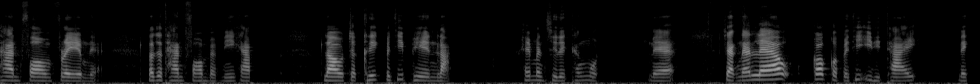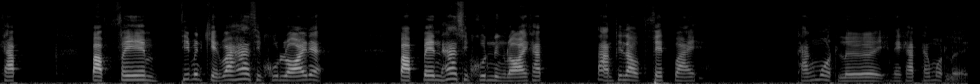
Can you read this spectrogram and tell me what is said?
transform frame เนี่ย เราจะ transform แบบนี้ครับ เราจะคลิกไปที่เพนหลัก ให้มัน select ทั้งหมดนะจากนั้นแล้วก็กดไปที่ edit type นะครับ ปรับเฟรมที่มันเขียนว่า 50คูณ100 เนี่ย ปรับเป็น 50คูณ100 ครับ ตามที่เราเซตไว้ ทั้งหมดเลยนะครับ ทั้งหมดเลย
